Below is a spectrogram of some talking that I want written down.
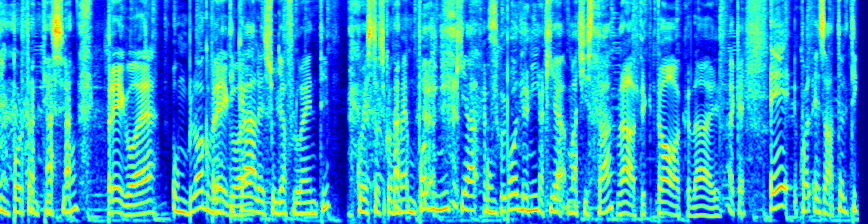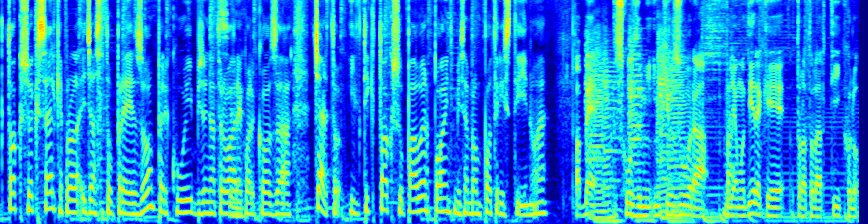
importantissimo. Prego, eh. Un blog Prego, verticale eh. sugli affluenti. Questo secondo me è un po' di nicchia, un po' di nicchia, ma ci sta. No, TikTok, dai. Ok. E esatto, il TikTok su Excel che però è già stato preso, per cui bisogna trovare sì. qualcosa. Certo, il TikTok su PowerPoint mi sembra un po' tristino, eh. Vabbè, scusami, in chiusura Vai. vogliamo dire che ho trovato l'articolo,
